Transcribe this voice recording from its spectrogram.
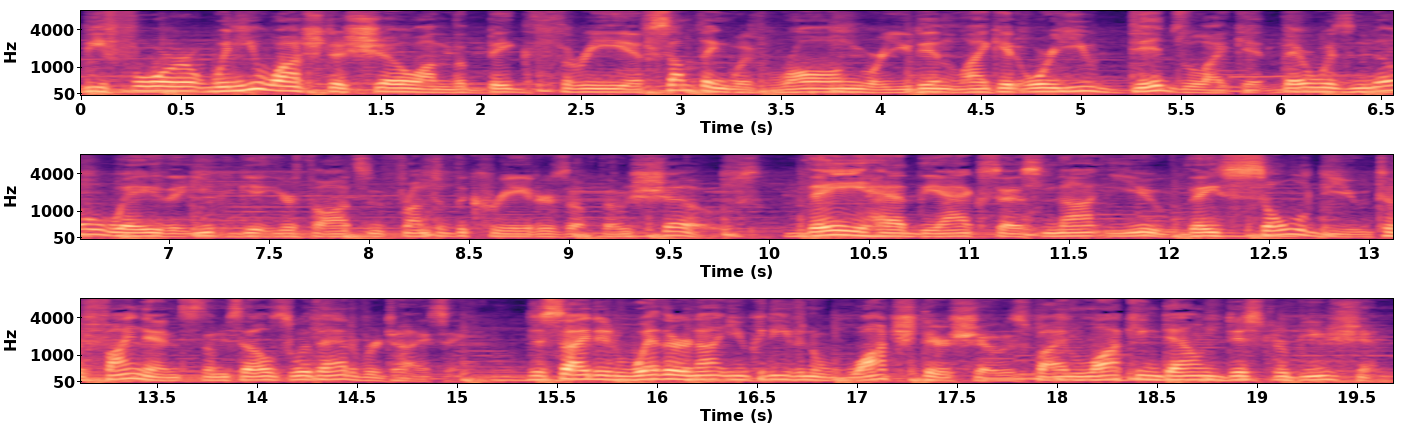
Before, when you watched a show on the big three, if something was wrong or you didn't like it or you did like it, there was no way that you could get your thoughts in front of the creators of those shows. They had the access, not you. They sold you to finance themselves with advertising. Decided whether or not you could even watch their shows by locking down distribution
